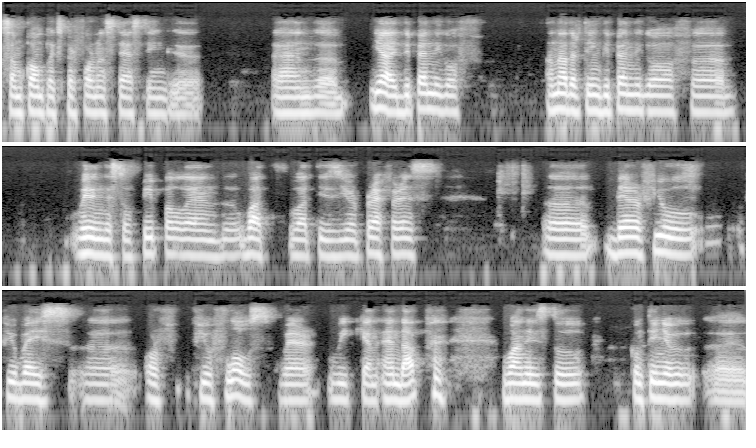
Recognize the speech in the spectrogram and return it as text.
some complex performance testing uh, and uh, yeah depending of another thing depending of uh, willingness of people and what what is your preference uh, there are few few ways uh, or few flows where we can end up. One is to continue uh,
